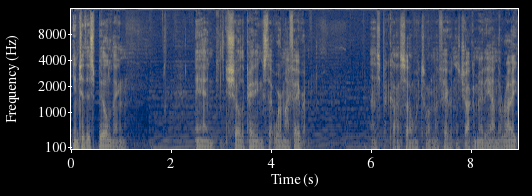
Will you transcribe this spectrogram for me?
into this building and show the paintings that were my favorite. That's Picasso, which is one of my favorites. There's Giacometti on the right.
